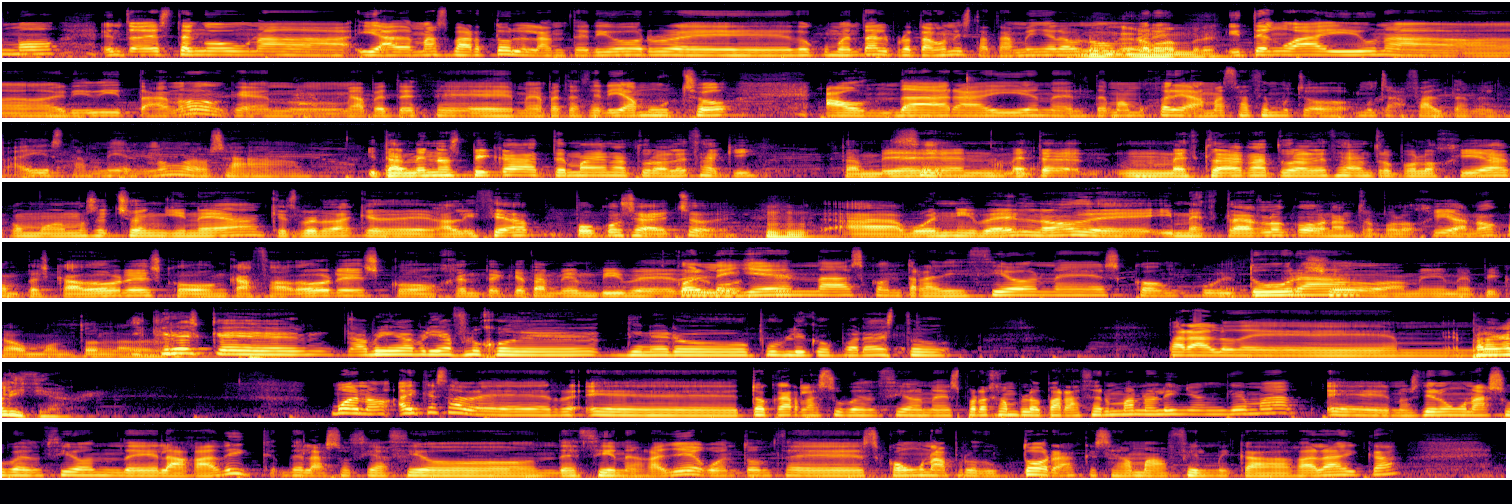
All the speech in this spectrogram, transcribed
entonces tengo una y además Bartol, el anterior eh, documental, el protagonista también era un hombre, era un hombre. y tengo ahí una heridita, ¿no? Que me apetece me apetecería mucho ahondar ahí en el tema mujer y además hace mucho mucha falta en el país también, ¿no? O sea, Y también nos pica tema de naturaleza aquí. También, Sí, también. meter- mezclar naturaleza y antropología, como hemos hecho en Guinea, que es verdad que de Galicia poco se ha hecho, ¿eh? a buen nivel, ¿no? De, y mezclarlo con antropología, ¿no? Con pescadores, con cazadores, con gente que también vive con del bosque. leyendas, con tradiciones, con cultura. Eso a mí me pica un montón, la ¿Y verdad. crees que también habría flujo de dinero público para esto? Para lo de. mm, Para Galicia. Bueno, hay que saber eh, tocar las subvenciones. Por ejemplo, para hacer Manoliño en Gema eh, nos dieron una subvención de la GADIC, de la Asociación de Cine Gallego, entonces con una productora que se llama Fílmica Galaica.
